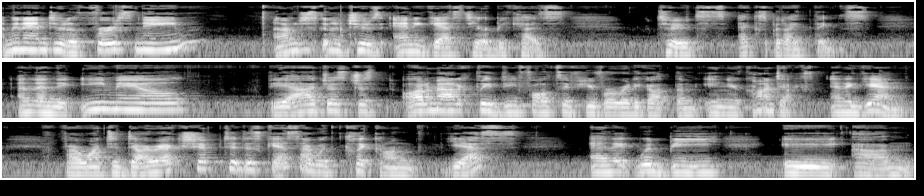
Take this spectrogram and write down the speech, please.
I'm gonna enter the first name, and I'm just gonna choose any guest here because to expedite things. And then the email, the address just automatically defaults if you've already got them in your contacts. And again, if I want to direct ship to this guest, I would click on yes, and it would be a um,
